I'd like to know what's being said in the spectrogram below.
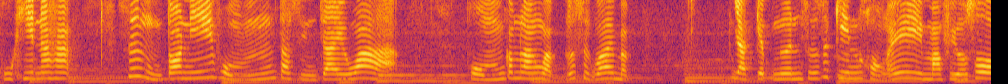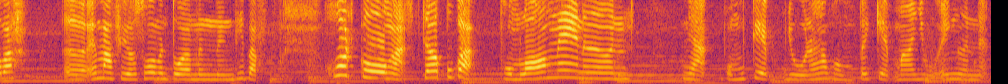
คูคิดนะฮะ ซึ่งตอนนี้ผมตัดสินใจว่า ผมกำลังแบบรู้สึกว่าแบบ อยากเก็บเงินซื้อสกินของไอ้มาฟิโอโซปะเออไอ้มาฟิโอโซเป็นตัวหนึ่งหนึ่งที่แบบ โคตรโกงอะ่ะ เจอปุ๊บอะ่ะ ผมร้องแน่เนิน เนี่ยผมเก็บอยู่นะครับผมไปเก็บมาอยู่ไอ้เงินเนี่ย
